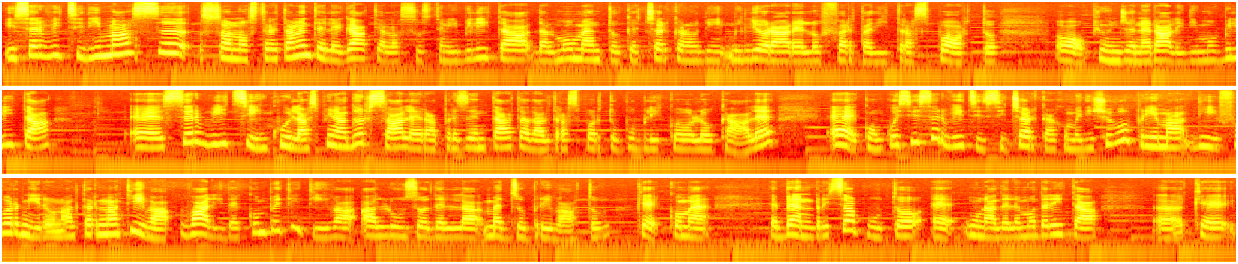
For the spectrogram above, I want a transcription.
I servizi di MAS sono strettamente legati alla sostenibilità dal momento che cercano di migliorare l'offerta di trasporto o più in generale di mobilità eh, servizi in cui la spina dorsale è rappresentata dal trasporto pubblico locale e con questi servizi si cerca, come dicevo prima, di fornire un'alternativa valida e competitiva all'uso del mezzo privato, che come è ben risaputo è una delle modalità eh, che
